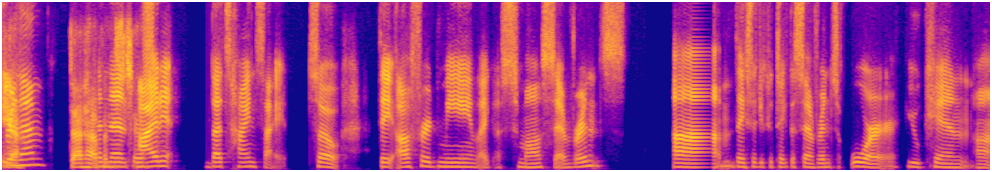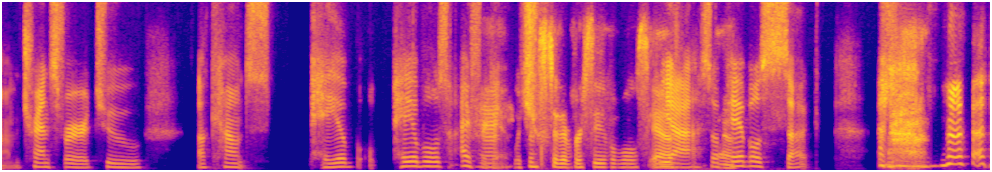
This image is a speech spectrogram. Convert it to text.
for Yeah, them. That happens And then too. I didn't, that's hindsight. So they offered me like a small severance. Um, they said you could take the severance or you can um, transfer to accounts payable, payables. I forget Mm, which. Instead of receivables. Yeah. Yeah. So Yeah. payables suck. and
